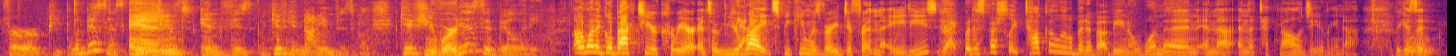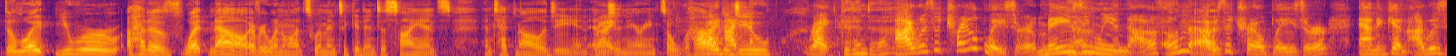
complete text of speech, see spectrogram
for people in business. Gives you invis- give you not invisible, gives you word. visibility. I want to go back to your career. And so you're Yeah. right, speaking was very different in the 80s. Right. But especially talk a little bit about being a woman in the in the technology arena. Because at Deloitte, you were ahead of what now everyone wants women to get into science and technology and Right. engineering. So how Right, did I- you Right. get into that? I was a trailblazer, amazingly enough. Own that. I was a trailblazer. And again, I was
